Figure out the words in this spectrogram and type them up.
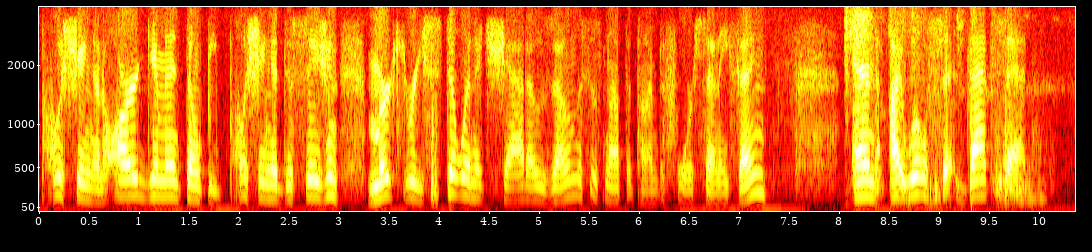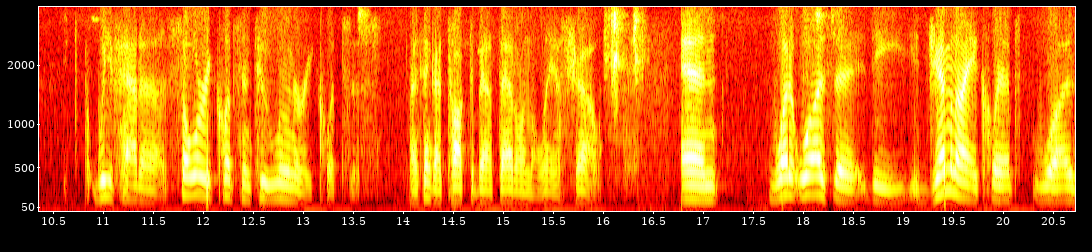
pushing an argument. Don't be pushing a decision. Mercury's still in its shadow zone. This is not the time to force anything. And I will say that said, we've had a solar eclipse and two lunar eclipses. I think I talked about that on the last show. And what it was, the the Gemini eclipse was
